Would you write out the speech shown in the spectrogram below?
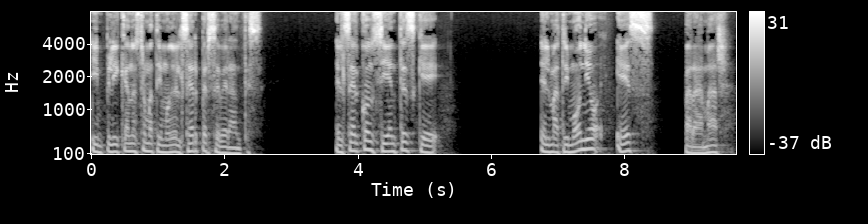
implica en nuestro matrimonio el ser perseverantes, el ser conscientes que el matrimonio es para amar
